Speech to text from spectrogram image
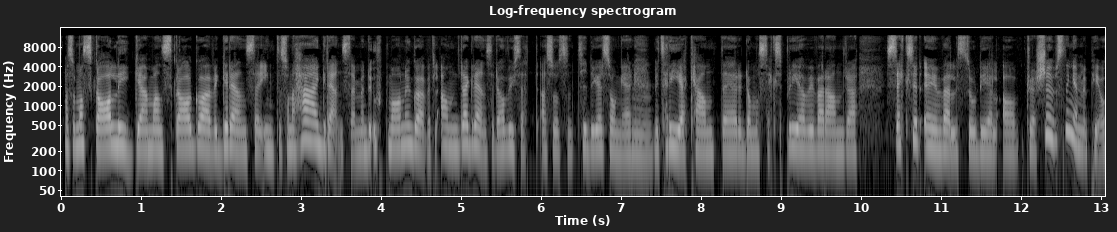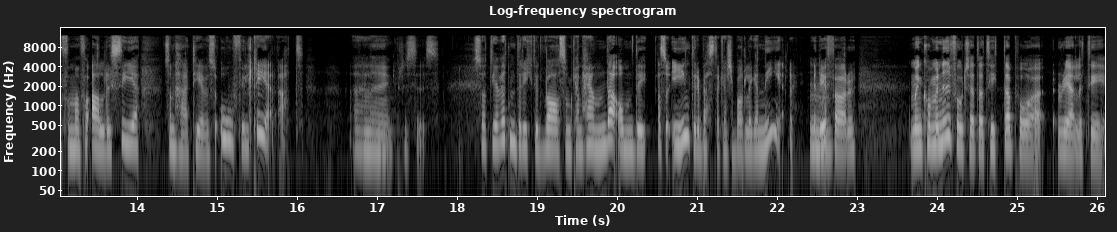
alltså man ska ligga, man ska gå över gränser, inte såna här gränser men det uppmanar att gå över till andra gränser. Det har vi ju sett alltså, tidigare sånger Mm. med trekanter, de har sex bredvid varandra. Sexet är en väldigt stor del av tror jag, tjusningen med PH för man får aldrig se sån här tv så ofiltrerat. Ehm, Nej, precis. Så att jag vet inte riktigt vad som kan hända om det, alltså är inte det bästa kanske bara att lägga ner? Är Mm. det för, Men kommer ni fortsätta titta på reality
